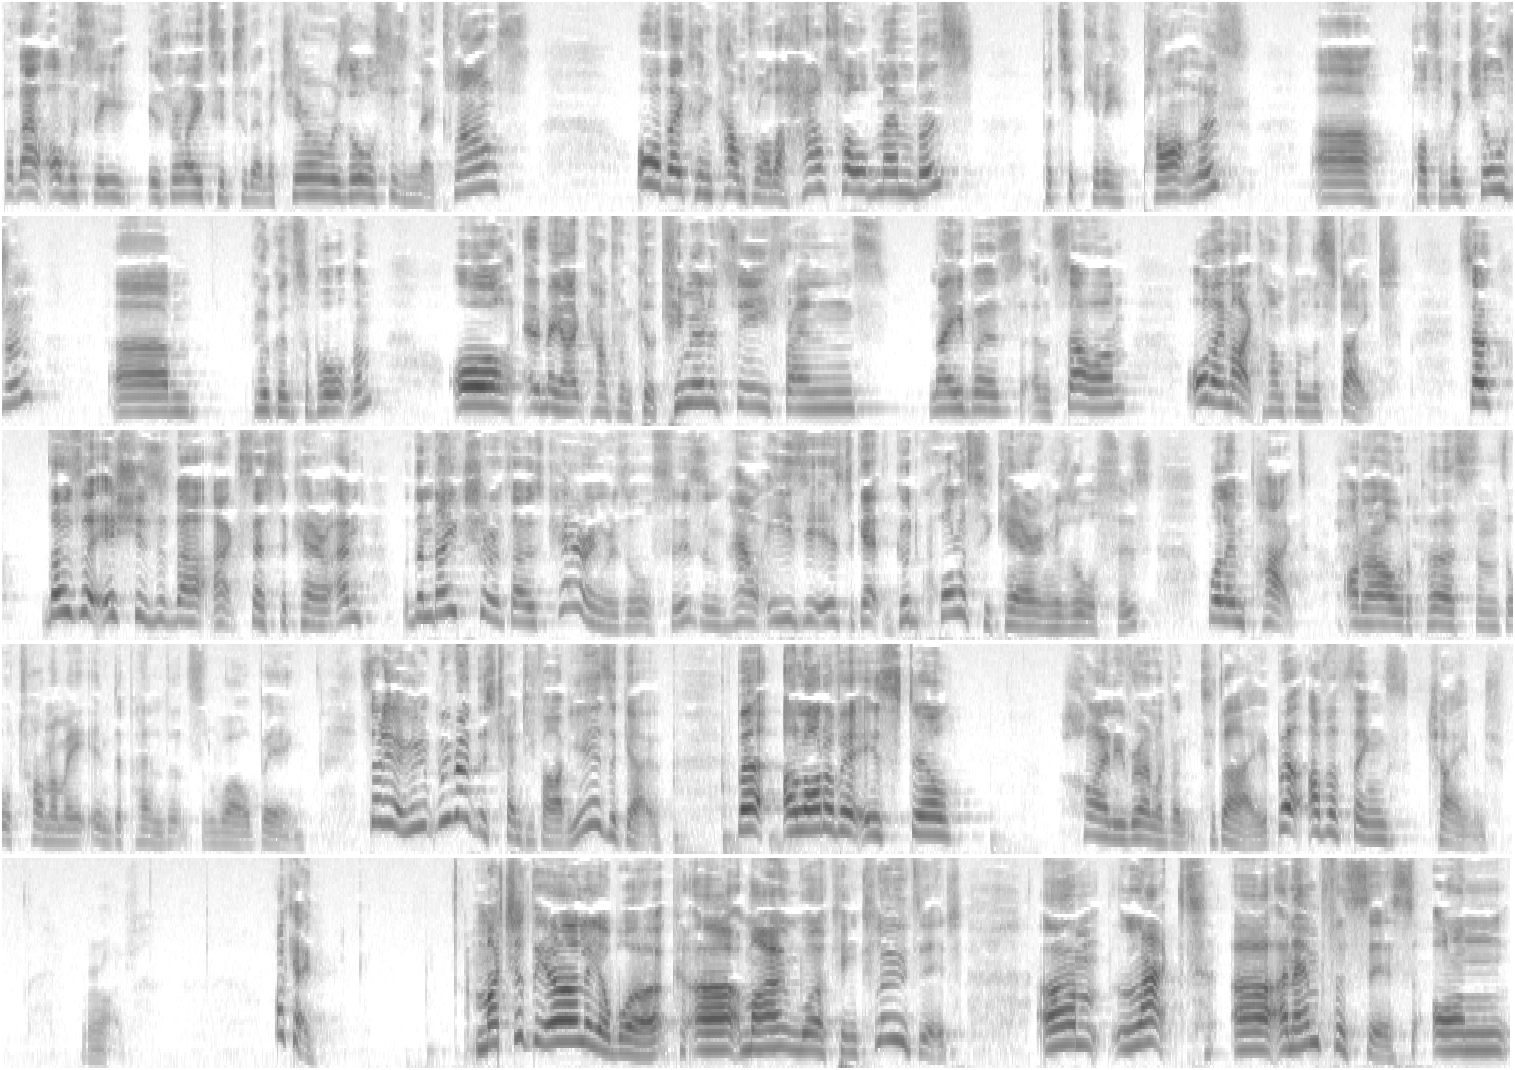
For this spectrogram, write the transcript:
but that obviously is related to their material resources and their class. Or they can come from other household members, particularly partners, uh, possibly children um, who can support them. Or it may come from the community, friends, neighbours, and so on. Or they might come from the state. So those are issues about access to care and the nature of those caring resources and how easy it is to get good quality caring resources will impact on an older person's autonomy, independence, and well-being. So anyway, we, wrote this 25 years ago, but a lot of it is still highly relevant today. But other things change. Right. Okay. Much of the earlier work, uh, my own work included, um, lacked uh, an emphasis on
